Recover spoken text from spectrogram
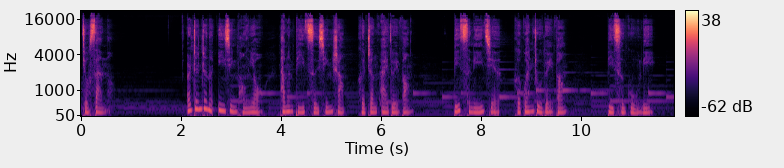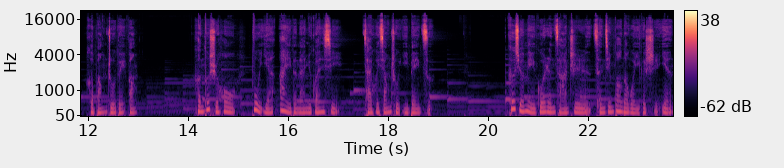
就散了。而真正的异性朋友，他们彼此欣赏和珍爱对方，彼此理解和关注对方，彼此鼓励和帮助对方。很多时候，不言爱的男女关系。才会相处一辈子。科学美国人杂志曾经报道过一个实验，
